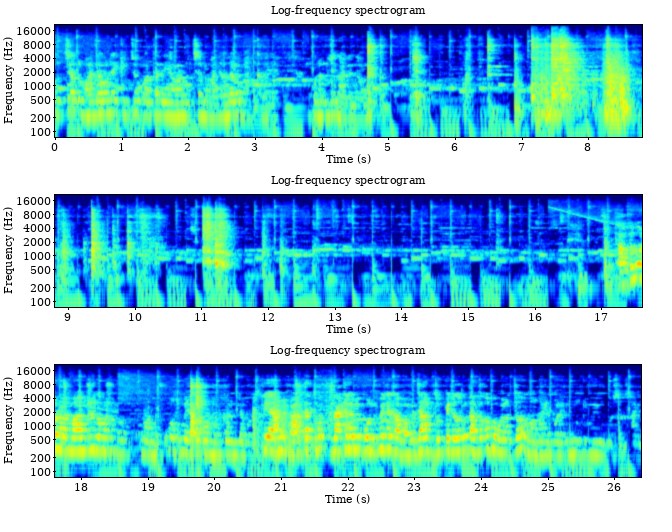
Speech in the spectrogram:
উচ্ছে আলু ভাজা হলে কিছু কথা নেই আমার উচ্ছে আলু ভাজা হলে আমার ভাত খাওয়া যায় কোনো কিছু লাগে না আমার খাও দেবো না মাংস দেবো শুধু। কে আমি ভাত এত রাখলে আমি কোন পেটে খাব আমি যা পেটে দেবো তা তো খাব বলো তো? মামায়ের পরে কিন্তু তুমি শাড়ি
